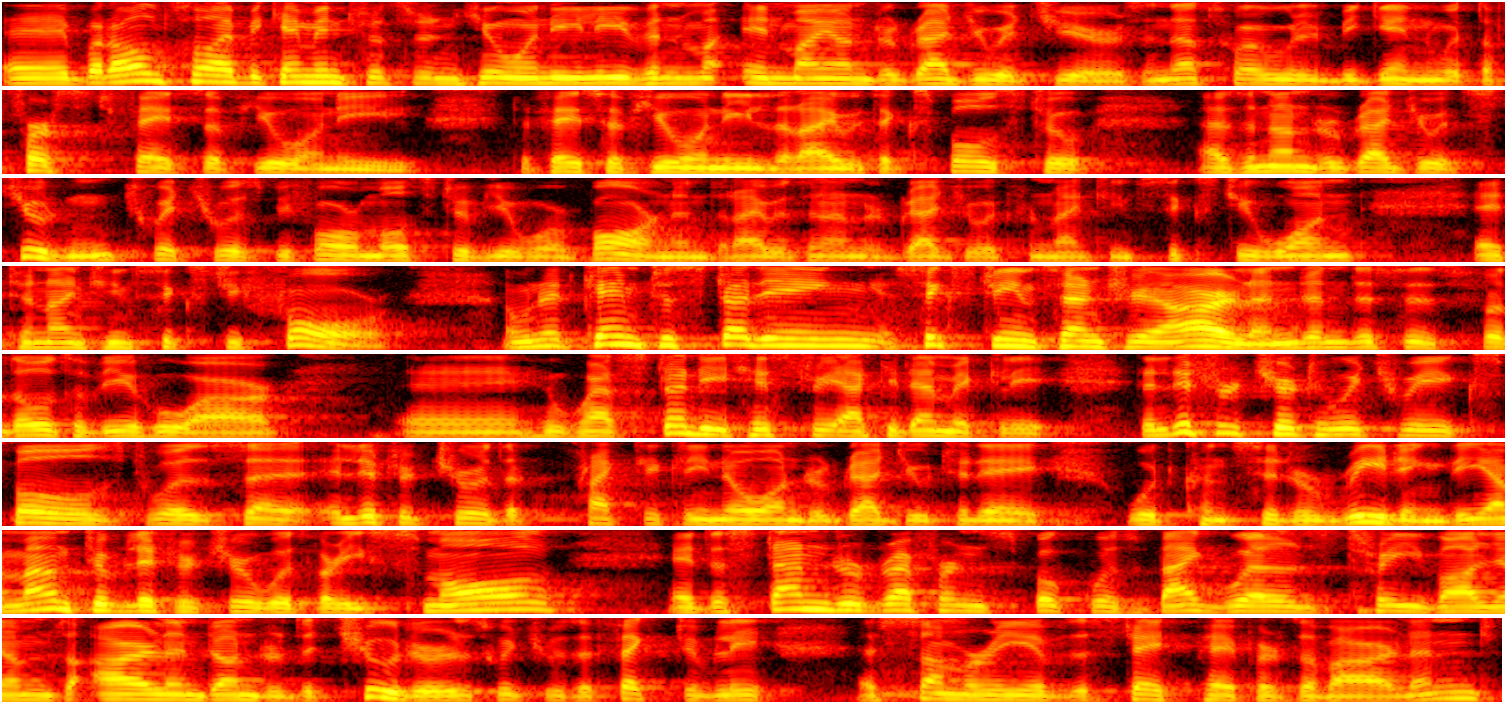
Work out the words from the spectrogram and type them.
Uh, but also, I became interested in Hugh O'Neill even in my undergraduate years, and that's where we'll begin with the first face of Hugh O'Neill, the face of Hugh O'Neill that I was exposed to as an undergraduate student, which was before most of you were born, and that I was an undergraduate from 1961 uh, to 1964. And when it came to studying 16th century Ireland, and this is for those of you who are uh, who have studied history academically, the literature to which we exposed was uh, a literature that practically no undergraduate today would consider reading. The amount of literature was very small. Uh, the standard reference book was Bagwell's three volumes, Ireland Under the Tudors, which was effectively a summary of the state papers of Ireland.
